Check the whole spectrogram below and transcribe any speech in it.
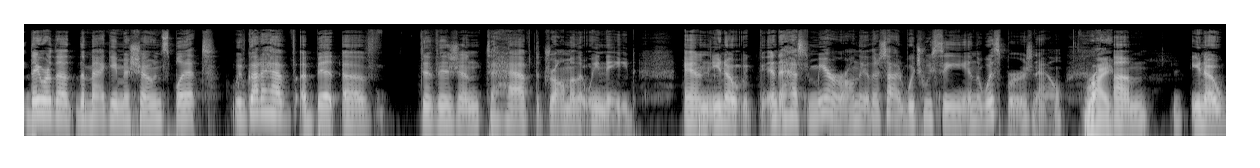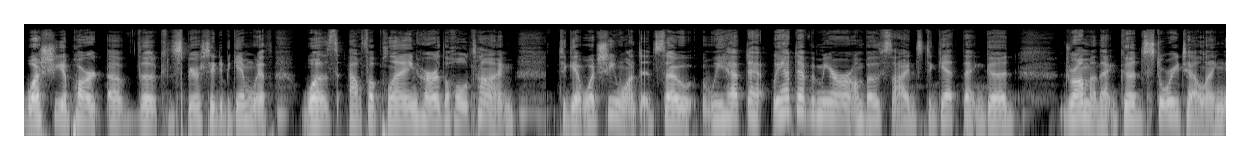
they were the the Maggie Michonne split. We've got to have a bit of division to have the drama that we need, and you know, and it has to mirror on the other side, which we see in the Whispers now. right. Um, you know, was she a part of the conspiracy to begin with? Was Alpha playing her the whole time to get what she wanted? So we have to ha- we have to have a mirror on both sides to get that good drama, that good storytelling.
